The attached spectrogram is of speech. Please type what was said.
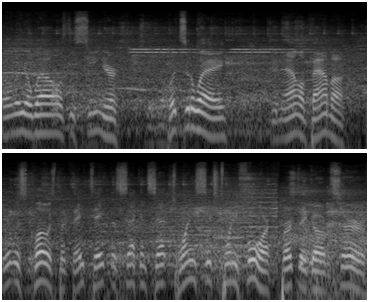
Aaliyah Wells, the senior, puts it away. In Alabama, it was close, but they take the second set 26-24. Birthday go to serve.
